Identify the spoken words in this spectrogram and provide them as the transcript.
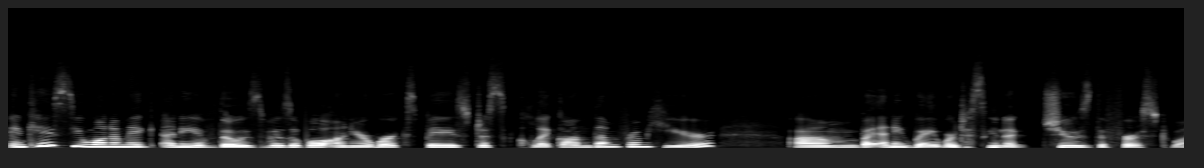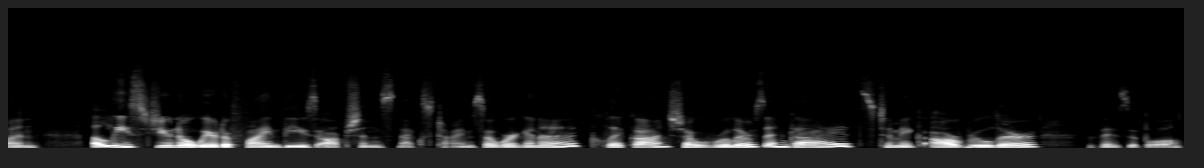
In case you want to make any of those visible on your workspace, just click on them from here. Um, but anyway, we're just going to choose the first one. At least you know where to find these options next time. So we're going to click on Show Rulers and Guides to make our ruler visible.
